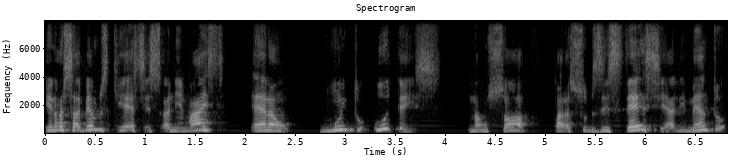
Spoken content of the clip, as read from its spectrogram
E nós sabemos que esses animais eram muito úteis não só para subsistência, alimento,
